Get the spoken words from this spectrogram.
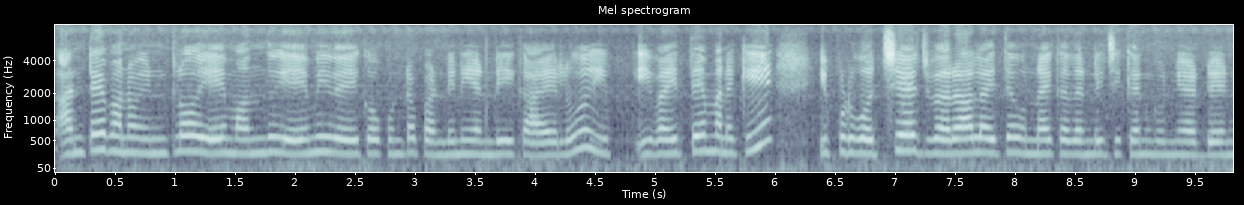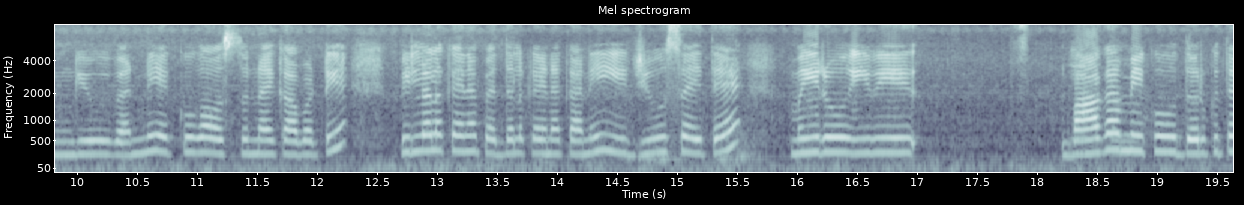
అంటే మనం ఇంట్లో ఏ మందు ఏమీ వేయకోకుండా పండినాయండి కాయలు. ఇవైతే మనకి ఇప్పుడు వచ్చే జ్వరాలు అయితే ఉన్నాయి కదండి. చికెన్ గున్యా డెంగ్యూ ఇవన్నీ ఎక్కువగా వస్తున్నాయి కాబట్టి పిల్లలకైనా పెద్దలకైనా కానీ ఈ జ్యూస్ అయితే మీరు ఇవి బాగా మీకు దొరికితే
